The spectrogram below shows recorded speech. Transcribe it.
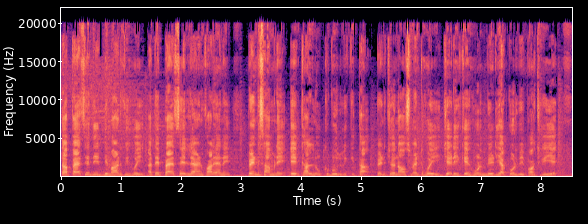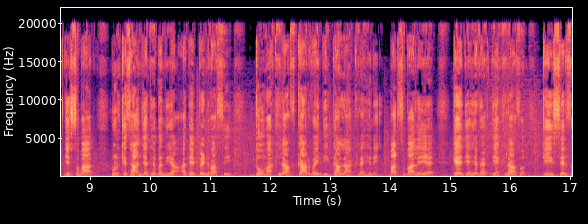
ਤਾਂ ਪੈਸੇ ਦੀ ਡਿਮਾਂਡ ਵੀ ਹੋਈ ਅਤੇ ਪੈਸੇ ਲੈਣ ਵਾਲਿਆਂ ਨੇ ਪਿੰਡ ਸਾਹਮਣੇ ਇਹ ਗੱਲ ਨੂੰ ਕਬੂਲ ਵੀ ਕੀਤਾ। ਪਿੰਡ 'ਚ ਅਨਾਉਂਸਮੈਂਟ ਹੋਈ ਜਿਹੜੀ ਕਿ ਹੁਣ ਮੀਡੀਆ ਕੋਲ ਵੀ ਪਹੁੰਚ ਗਈ ਹੈ ਜਿਸ ਤੋਂ ਬਾਅਦ ਹੁਣ ਕਿਸਾਨ ਜਥੇਬੰਦੀਆਂ ਅਤੇ ਪਿੰਡ ਵਾਸੀ ਦੋਵਾਂ ਖਿਲਾਫ ਕਾਰਵਾਈ ਦੀ ਗੱਲ ਆਖ ਰਹੇ ਨੇ। ਪਰ ਸਵਾਲ ਇਹ ਹੈ ਕਿ ਅਜਿਹੇ ਵਿਅਕਤੀਆਂ ਖਿਲਾਫ ਕੀ ਸਿਰਫ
